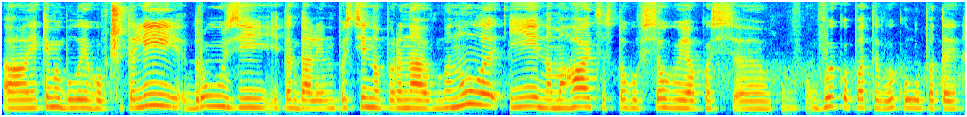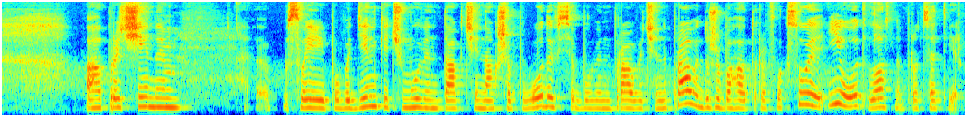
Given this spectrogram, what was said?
а, якими були його вчителі, друзі і так далі. Він постійно поринає в минуле і намагається з того всього якось е, викопати, виколупати причини своєї поведінки, чому він так чи інакше поводився, бо він правий чи не правий, дуже багато рефлексує. І от, власне, про це твір.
